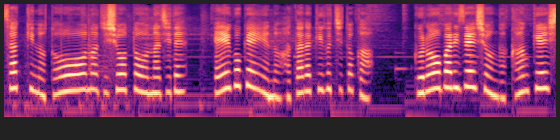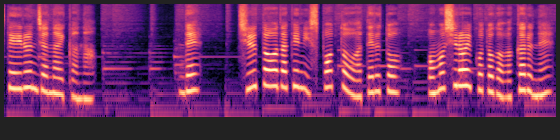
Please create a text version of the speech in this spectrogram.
さっきの東欧の事象と同じで、英語圏への働き口とか、グローバリゼーションが関係しているんじゃないかな。で、中東だけにスポットを当てると、面白いことがわかるね。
